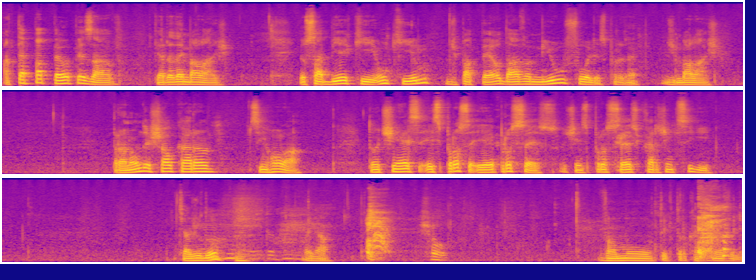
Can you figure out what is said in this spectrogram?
Até papel eu pesava, que era da embalagem eu sabia que um quilo de papel dava mil folhas, por exemplo, de embalagem. para não deixar o cara se enrolar. Então eu tinha esse, esse processo, é processo. Eu tinha esse processo que o cara tinha que seguir. Te ajudou? Uhum, ajudou. Legal. Show. Vamos ter que trocar de novo ali.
